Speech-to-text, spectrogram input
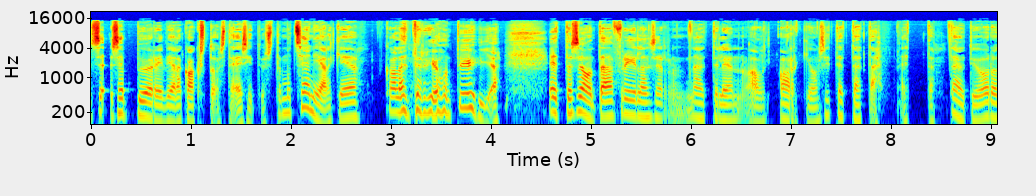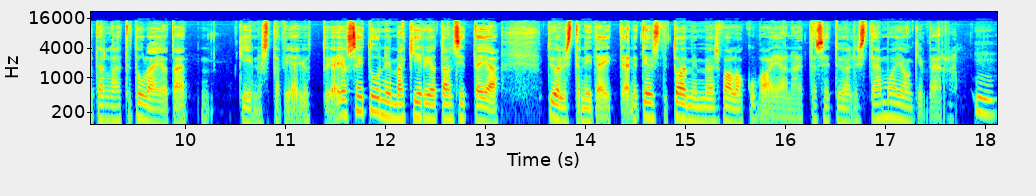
se, se pyörii vielä 12 esitystä, mutta sen jälkeen kalenteri on tyhjä. Että se on tämä freelancer-näyttelijän arki on sitten tätä, että täytyy odotella, että tulee jotain kiinnostavia juttuja. Jos ei tule, niin mä kirjoitan sitten ja työllistän niitä itseäni. Tietysti toimin myös valokuvaajana, että se työllistää mua jonkin verran. Mm.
